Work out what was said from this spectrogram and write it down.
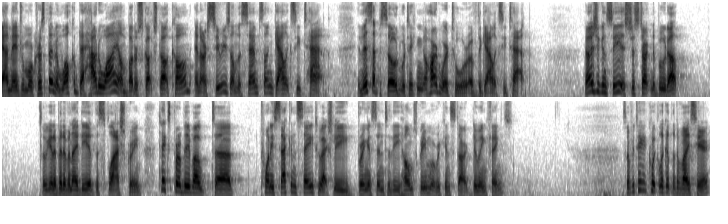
I'm Andrew Moore Crispin, and welcome to How Do I on Butterscotch.com and our series on the Samsung Galaxy Tab. In this episode, we're taking a hardware tour of the Galaxy Tab. Now, as you can see, it's just starting to boot up, so we get a bit of an idea of the splash screen. It takes probably about uh, 20 seconds, say, to actually bring us into the home screen where we can start doing things. So if we take a quick look at the device here,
